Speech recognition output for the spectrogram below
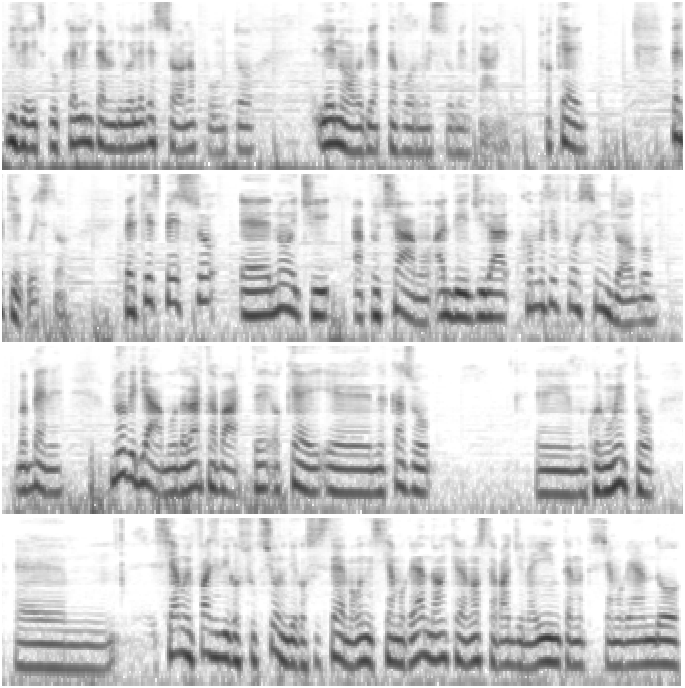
di Facebook, all'interno di quelle che sono appunto le nuove piattaforme strumentali. Ok? Perché questo? Perché spesso eh, noi ci approcciamo al digital come se fosse un gioco, va bene? Noi vediamo dall'altra parte, ok? Eh, nel caso in quel momento eh, siamo in fase di costruzione di ecosistema, quindi stiamo creando anche la nostra pagina internet, stiamo creando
